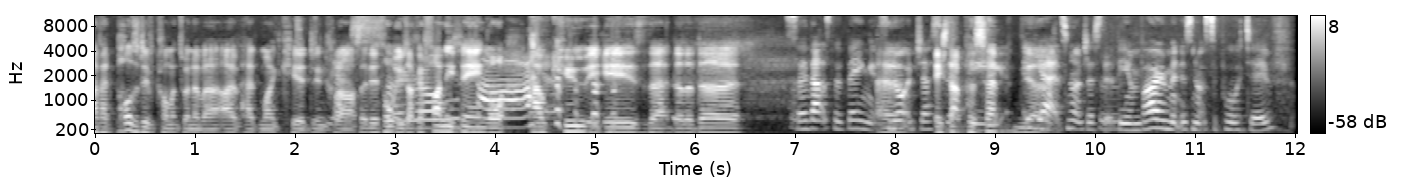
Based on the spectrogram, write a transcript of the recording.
I've had positive comments whenever I've had my kid in class. Yes. They thought it was like a funny wrong. thing or how cute it is that da da da. So that's the thing. It's Um, not just it's that the, percep- yeah. yeah. It's not just that the environment is not supportive,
